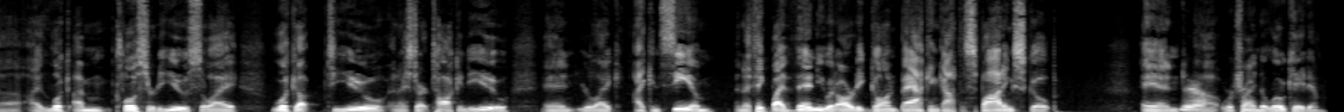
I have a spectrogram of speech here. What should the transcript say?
uh, I look, I'm closer to you, so I look up to you and I start talking to you, and you're like, I can see him, and I think by then you had already gone back and got the spotting scope, and Yeah. uh, we're trying to locate him.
